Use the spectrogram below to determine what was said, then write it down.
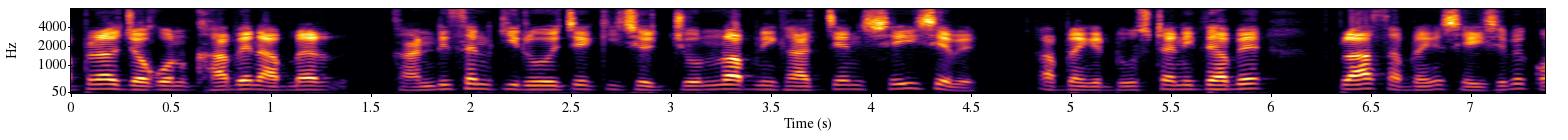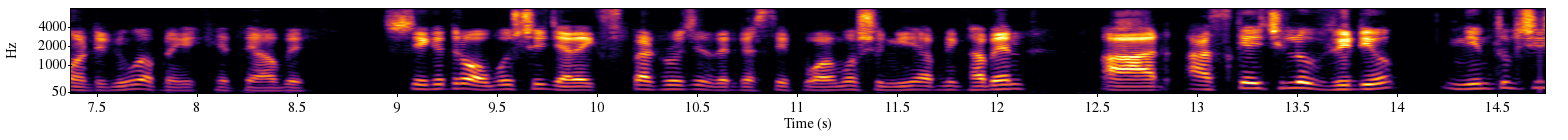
আপনারা যখন খাবেন, আপনার কন্ডিশন কি রয়েছে, কিসের জন্য আপনি খাচ্ছেন, সেই হিসেবে আপনাকে ডোজটা নিতে হবে। প্লাস আপনাকে সেই হিসেবে কন্টিনিউ আপনাকে খেতে হবে। সেক্ষেত্রে অবশ্যই যারা এক্সপার্ট রয়েছে তাদের কাছ থেকে পরামর্শ নিয়ে আপনি খাবেন। আর আজকেই ছিল ভিডিও নিম তুলসী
